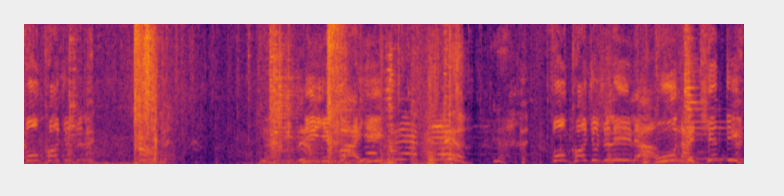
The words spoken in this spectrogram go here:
疯狂就是力。你已败矣。疯狂就是力量，吾乃天地。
